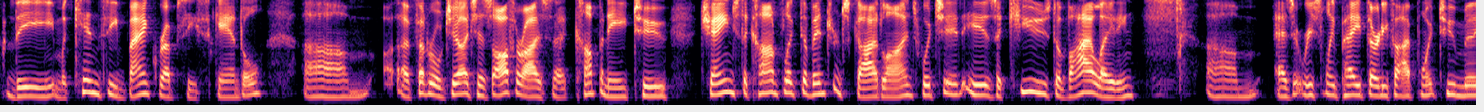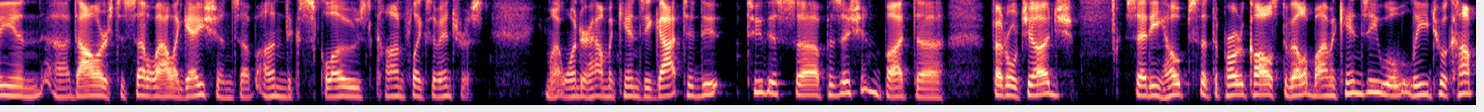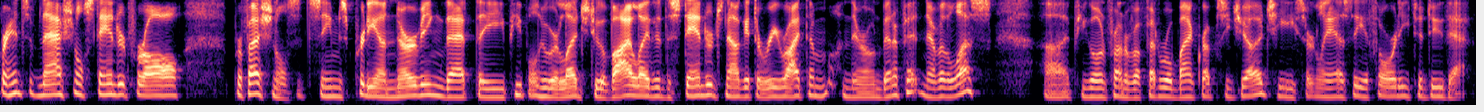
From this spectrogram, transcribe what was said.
the McKinsey bankruptcy scandal, um, a federal judge has authorized the company to change the conflict of interest guidelines, which it is accused of violating um, as it recently paid $35.2 million uh, to settle allegations of undisclosed conflicts of interest. You might wonder how McKinsey got to do, to this uh, position, but uh, federal judge said he hopes that the protocols developed by McKinsey will lead to a comprehensive national standard for all professionals. It seems pretty unnerving that the people who are alleged to have violated the standards now get to rewrite them on their own benefit. Nevertheless, uh, if you go in front of a federal bankruptcy judge, he certainly has the authority to do that.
